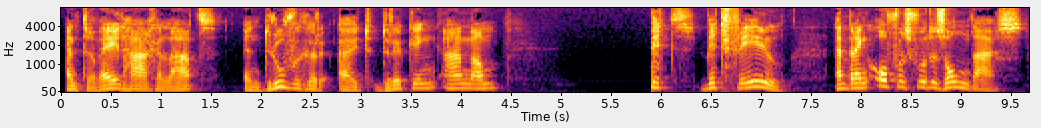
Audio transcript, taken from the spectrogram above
En terwijl haar gelaat een droeviger uitdrukking aannam. Bid, bid veel en breng offers voor de zondaars,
